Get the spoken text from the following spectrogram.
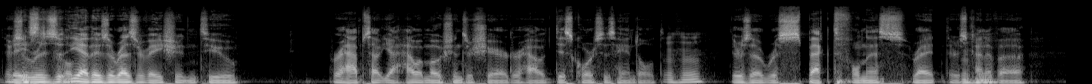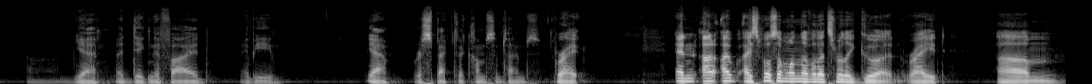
There's a res- yeah. There's a reservation to perhaps how yeah how emotions are shared or how discourse is handled. Mm-hmm. There's a respectfulness, right? There's kind Mm-hmm. of a um, yeah a dignified maybe yeah respect that comes sometimes. Right. And I, I, I suppose on one level that's really good, right? Um,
